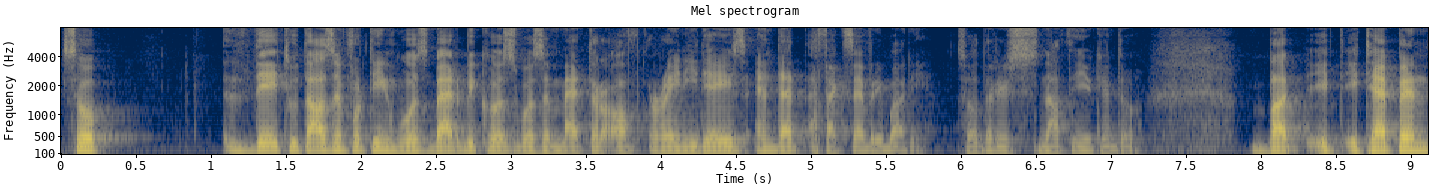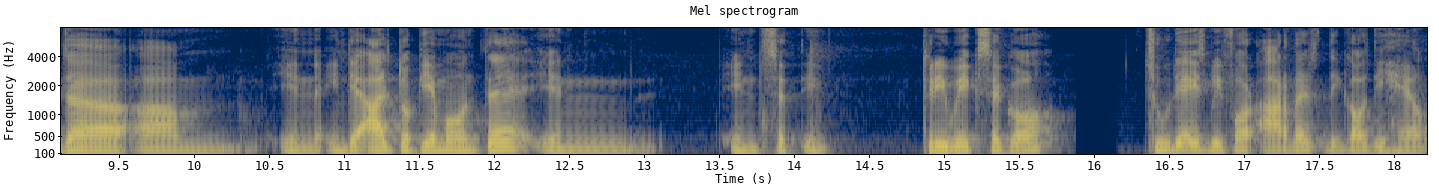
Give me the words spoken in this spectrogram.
So the 2014 was bad because it was a matter of rainy days and that affects everybody. So there is nothing you can do. But it, it happened uh, um, in in the alto piemonte in in, in three weeks ago two days before harvest they got the hail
